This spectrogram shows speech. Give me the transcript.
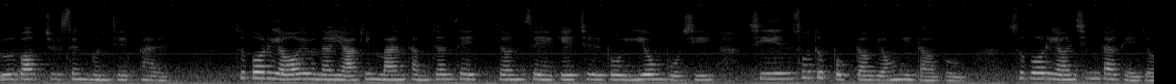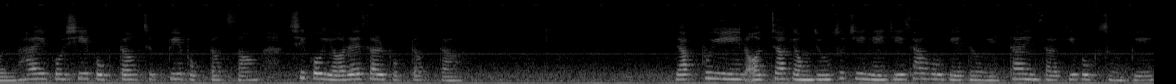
의법 출생분 제8 수보리 어유나 약인만 삼천세전세계 칠보 이용보시 시인 소득복덕 영리다부 수보리언 심다세존 하이고 시복덕 즉비복덕성 시고 열애설 복덕다. 약부인 어차경중 수지 내지 사고계 등 위타인설 기복승비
